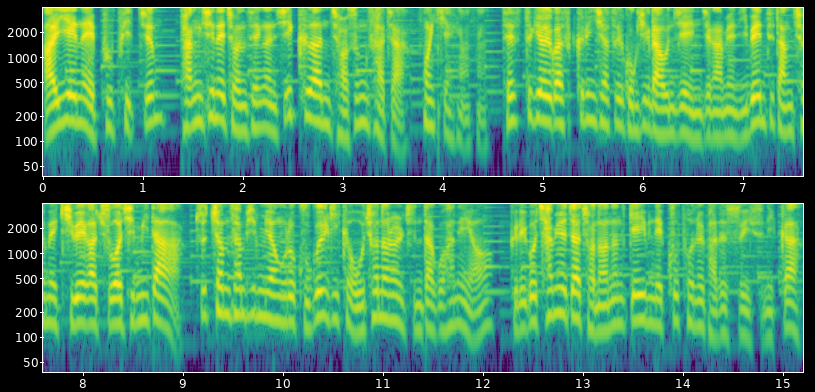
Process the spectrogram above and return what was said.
INFP쯤, 당신의 전생은 시크한 저승사자. 테스트 결과 스크린샷을 공식 라운지에 인증하면 이벤트 당첨의 기회가 주어집니다. 추첨 30명으로 구글 기카 5,000원을 준다고 하네요. 그리고 참여자 전원은 게임 내 쿠폰을 받을 수 있으니까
